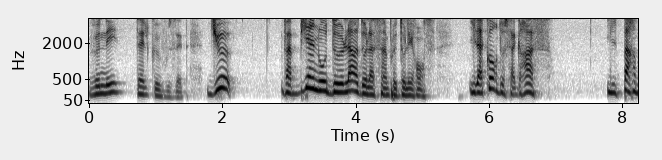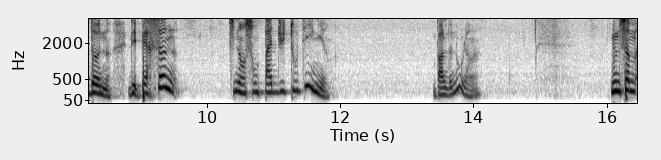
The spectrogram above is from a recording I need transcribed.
Venez tel que vous êtes. Dieu va bien au-delà de la simple tolérance. Il accorde sa grâce. Il pardonne des personnes qui n'en sont pas du tout dignes. On parle de nous là. Hein. nous ne sommes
